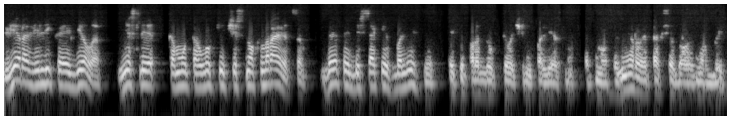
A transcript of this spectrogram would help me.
Вера – великое дело. Если кому-то лук и чеснок нравится, да это и без всяких болезней эти продукты очень полезны. Поэтому в меру это все должно быть.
